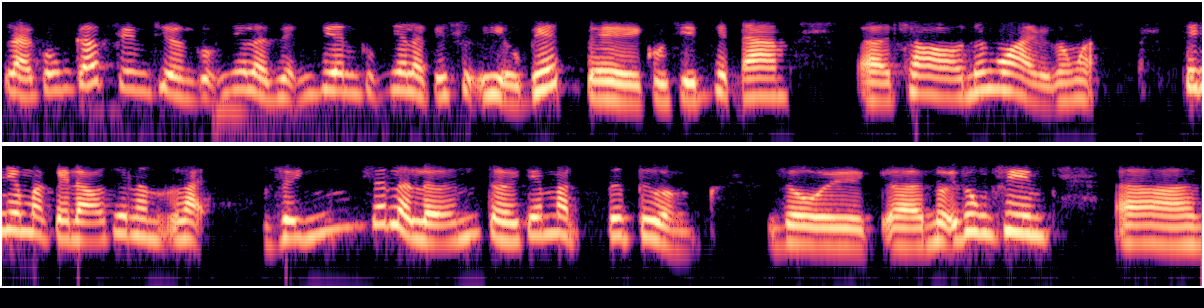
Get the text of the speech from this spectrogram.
là cung cấp phim trường cũng như là diễn viên cũng như là cái sự hiểu biết về cuộc chiến Việt Nam uh, cho nước ngoài phải không ạ? Thế nhưng mà cái đó thì là lại dính rất là lớn tới cái mặt tư tưởng rồi uh, nội dung phim. Uh,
